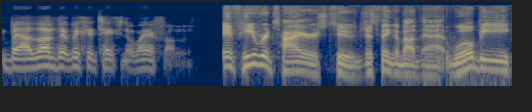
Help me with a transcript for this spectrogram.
But I love that we could take it away from him. if he retires too, just think about that. We'll be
